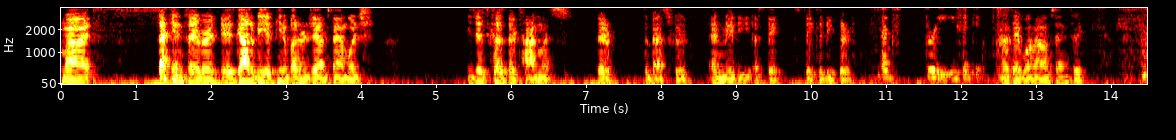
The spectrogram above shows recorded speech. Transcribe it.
My second favorite is got to be a peanut butter and jam sandwich. Just because they're timeless. They're the best food. And maybe a steak. Steak could be third. That's three. You said two. Okay, well now I'm saying three.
